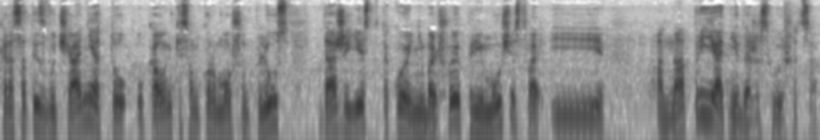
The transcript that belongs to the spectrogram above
красоты звучания, то у колонки Soundcore Motion Plus даже есть такое небольшое преимущество, и она приятнее даже слышится.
